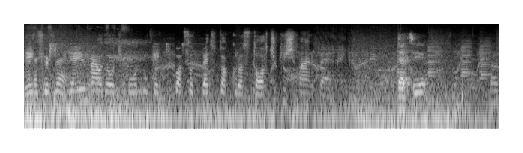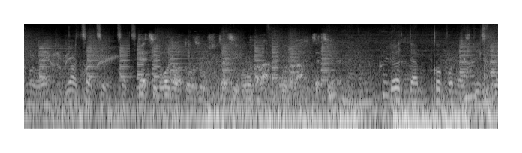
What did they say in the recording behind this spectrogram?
Nincs, most figyeljünk már oda, hogyha mondunk egy kibaszott betűt, akkor azt tartsuk is már be. Ceci. Ja, Ceci, Ceci. Ceci oldaltózós, Ceci oldalán, oldalán, Ceci. Level critical. Lőttem, koponos disztré.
